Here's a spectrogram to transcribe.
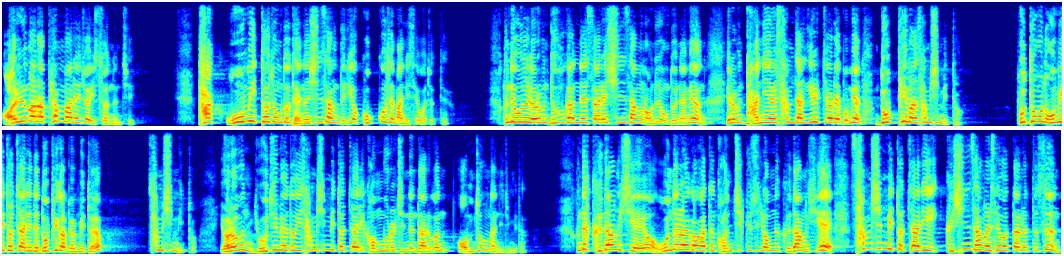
얼마나 편만해져 있었는지. 닭 5미터 정도 되는 신상들이요. 곳곳에 많이 세워졌대요. 근데 오늘 여러분 느부갓네살의 신상은 어느 정도냐면 여러분 다니엘 3장 1절에 보면 높이만 30m. 보통은 5m짜리인데 높이가 몇 미터요? 30m. 여러분 요즘에도 이 30m짜리 건물을 짓는다는 건 엄청난 일입니다. 근데 그 당시에요. 오늘날과 같은 건축 기술이 없는 그 당시에 30m짜리 그 신상을 세웠다는 뜻은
